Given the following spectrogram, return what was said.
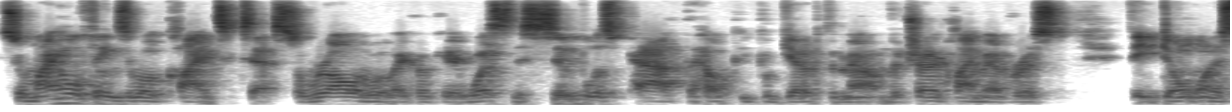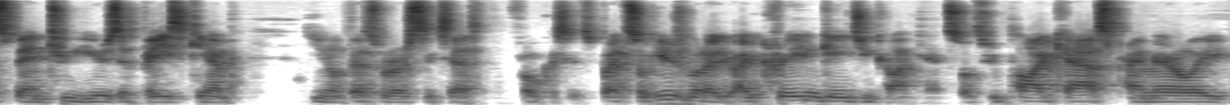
So my whole thing's about client success. So we're all about like, okay, what's the simplest path to help people get up the mountain? They're trying to climb Everest. They don't want to spend two years at base camp. You know, that's what our success focus is. But so here's what I. I create engaging content. So through podcasts primarily,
